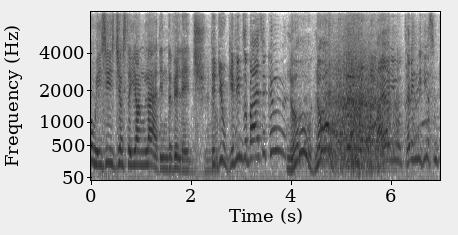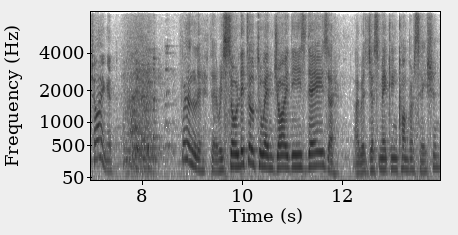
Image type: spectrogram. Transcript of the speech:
Oh, he's, he's just a young lad in the village. you know. Did you give him the bicycle? No, no. Why are you telling me he is enjoying it? Well, there is so little to enjoy these days. Uh, I was just making conversation.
